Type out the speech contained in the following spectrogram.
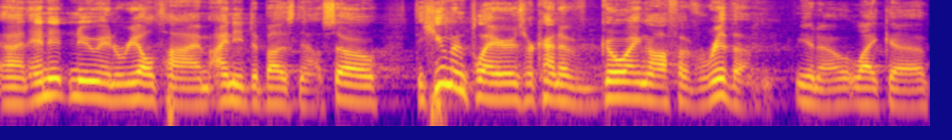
And, and, it knew in real time, I need to buzz now. So the human players are kind of going off of rhythm, you know, like a,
